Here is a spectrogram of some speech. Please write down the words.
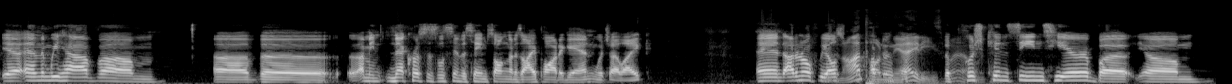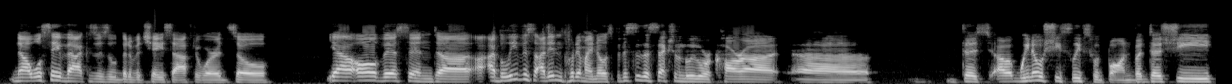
Yeah, and then we have um, uh, the. I mean, Necros is listening to the same song on his iPod again, which I like. And I don't know if we There's also an iPod in the 80s, the wow. Pushkin scenes here, but um, no, we'll save that because there's a bit of a chase afterwards. So, yeah, all this, and uh, I I believe this. I didn't put in my notes, but this is the section of the movie where Kara uh, does. Uh, we know she sleeps with Bond, but does she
